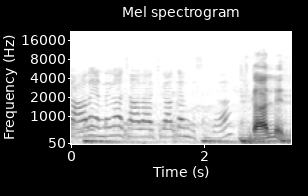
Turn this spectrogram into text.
చాలా ఎండగా చాలా చిరాగ్గా అనిపిస్తుంది కదా? గాలి లేదు.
